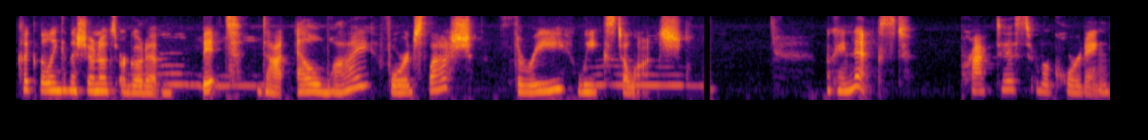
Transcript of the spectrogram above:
Click the link in the show notes or go to bit.ly forward slash three weeks to launch. Okay, next, practice recording.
